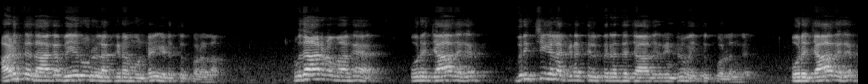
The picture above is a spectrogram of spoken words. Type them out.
அடுத்ததாக வேறொரு லக்னம் ஒன்றை எடுத்துக்கொள்ளலாம் உதாரணமாக ஒரு ஜாதகர் விருச்சிக லக்னத்தில் பிறந்த ஜாதகர் என்று வைத்துக் கொள்ளுங்கள். ஒரு ஜாதகர்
